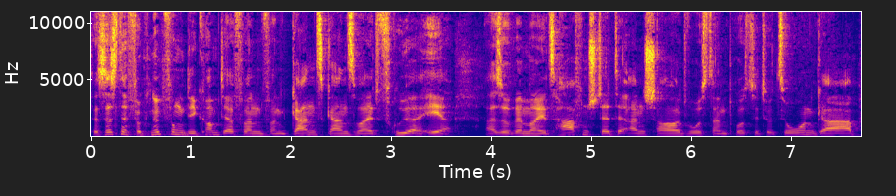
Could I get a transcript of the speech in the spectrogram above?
Das ist eine Verknüpfung, die kommt ja von, von ganz, ganz weit früher her. Also wenn man jetzt Hafenstädte anschaut, wo es dann Prostitution gab,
